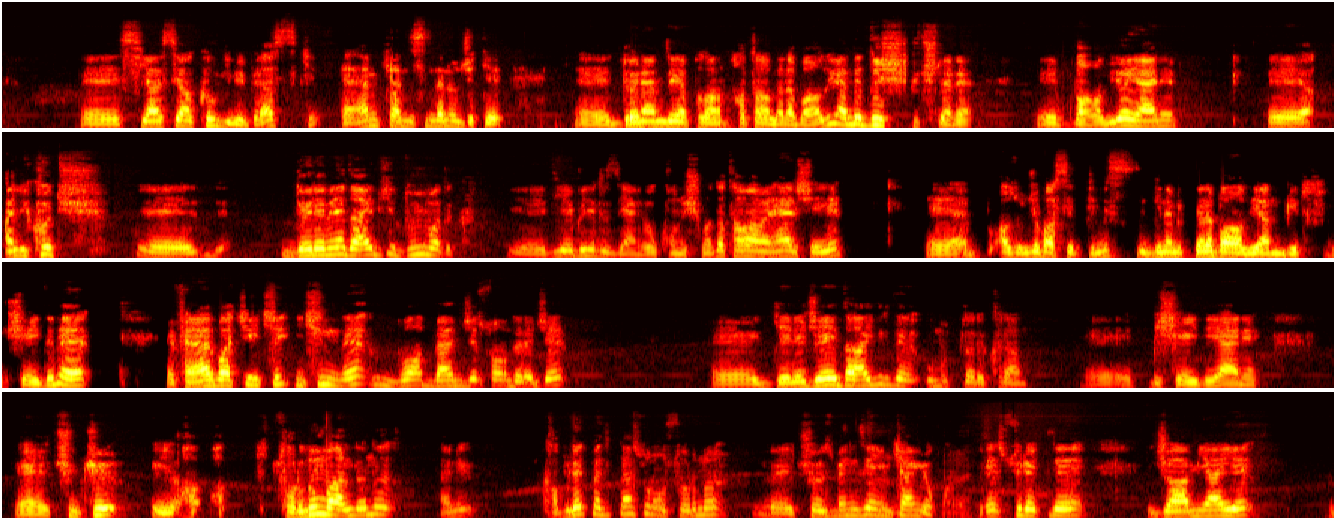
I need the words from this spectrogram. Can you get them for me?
e, siyasi akıl gibi biraz ki hem kendisinden önceki e, dönemde yapılan hatalara bağlıyor hem de dış güçlere e, bağlıyor. Yani e, Ali Koç e, dönemine dair bir şey duymadık e, diyebiliriz yani o konuşmada. Tamamen her şeyi e, az önce bahsettiğimiz dinamiklere bağlayan bir şeydi ve e, Fenerbahçe için, için de bu bence son derece e, geleceğe dair de umutları kıran e, bir şeydi. Yani e, çünkü e, ha- sorunun varlığını hani kabul etmedikten sonra o sorunu e, çözmenize imkan yok. Evet. Ve sürekli camiayı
